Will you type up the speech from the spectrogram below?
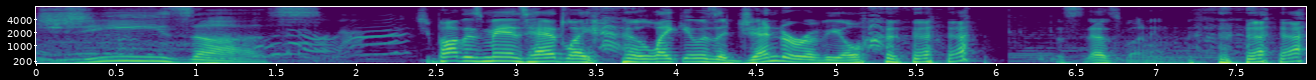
Jesus. She popped this man's head like like it was a gender reveal. that's, that's funny.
